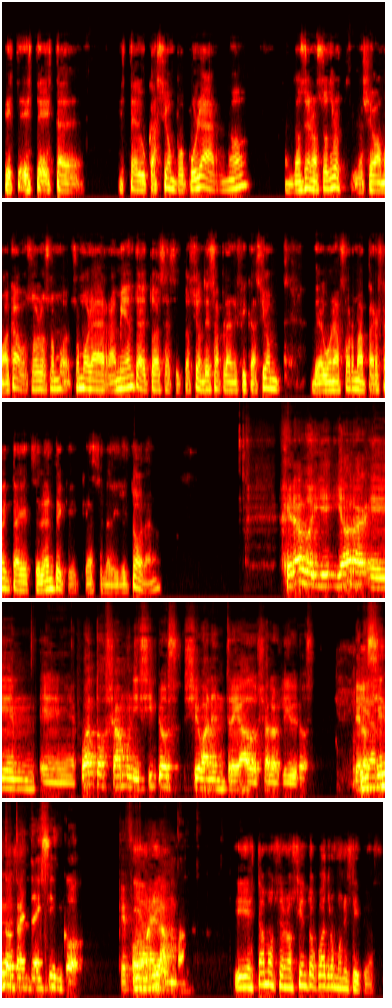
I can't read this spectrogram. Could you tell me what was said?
este, este, esta, esta educación popular, ¿no? Entonces nosotros lo llevamos a cabo, solo somos, somos la herramienta de toda esa situación, de esa planificación de alguna forma perfecta y excelente que, hace la directora. ¿no? Gerardo, y, ahora, eh, ¿cuántos ya municipios llevan entregados ya los libros? De los 135 que forman el AMBA. Y estamos en los 104 municipios.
